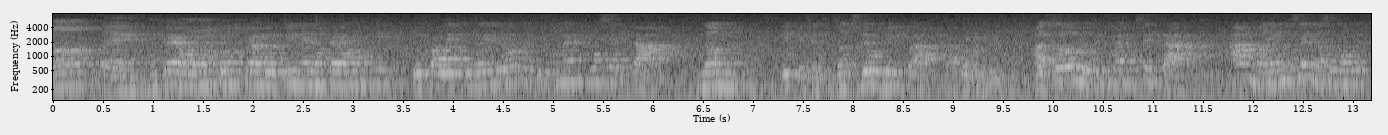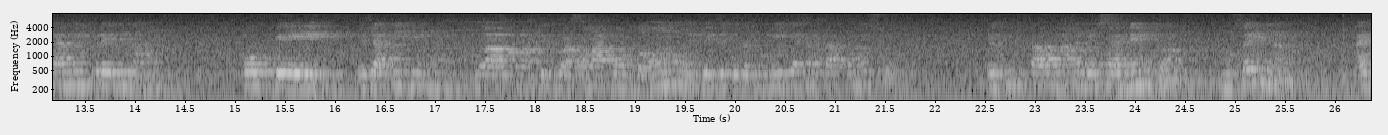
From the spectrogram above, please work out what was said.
an, é, até ontem, quando foi a doutrina, né? até ontem, eu falei com ele, ô, oh, como é que você está? Não, eita Jesus, antes de eu vir para a doutrina. Aí eu disse, oh, meu filho, como é que você está? Ah, mãe, eu não sei não se vou ficar no emprego não, porque eu já tive um, lá uma situação lá com o dono, ele fez a coisa comigo e a senhora sabe como eu sou. Eu fico calado, mas também eu saio remugando. Não sei não. Aí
